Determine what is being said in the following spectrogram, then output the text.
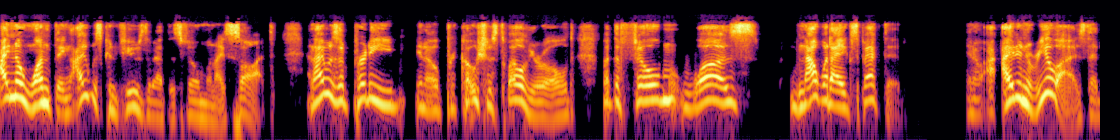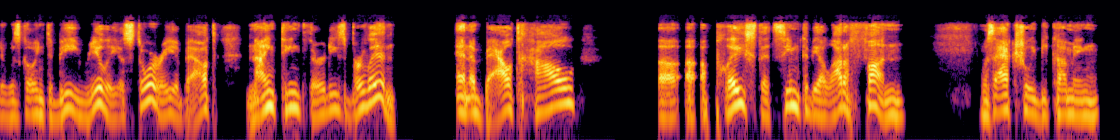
I know one thing. I was confused about this film when I saw it, and I was a pretty, you know, precocious 12 year old. But the film was not what I expected you know, I, I, didn't realize that it was going to be really a story about 1930s Berlin and about how uh, a place that seemed to be a lot of fun was actually becoming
